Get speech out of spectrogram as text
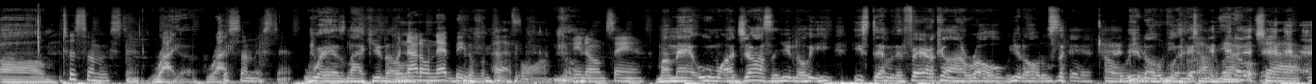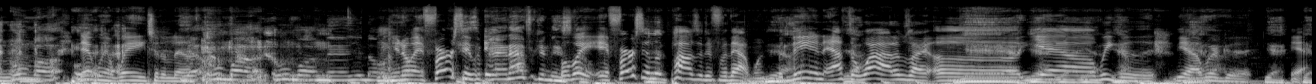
um, to some extent. right, right. To some extent. Whereas, like you know, But not on that big of a platform. You know what I'm saying? my man Umar Johnson, you know, he he's stepping in Farrakhan role. You know what I'm saying? Oh, we you know, don't even but- talk about you know, child. Mm-mm. Umar- that went way to the left. Yeah, Umar, Umar, man, you know. You know, at first he's it, a Pan Africanist. But wait, at first it looked positive for that one. Yeah. But then after a while, it was like, uh, yeah, yeah, yeah, we yeah. good. Yeah, we're good. Yeah, Yeah. yeah,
